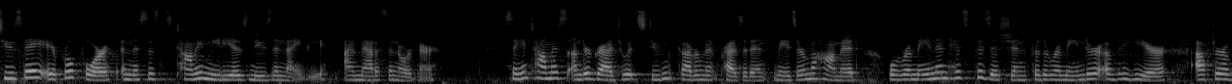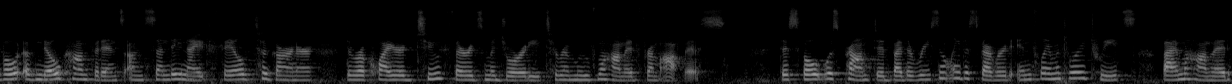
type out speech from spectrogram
Tuesday, April 4th, and this is TommieMedia's News in 90. I'm Madison Ordner. St. Thomas undergraduate student government president Mazer Muhammad will remain in his position for the remainder of the year after a vote of no confidence on Sunday night failed to garner the required two-thirds majority to remove Muhammad from office. This vote was prompted by the recently discovered inflammatory tweets by Muhammad,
